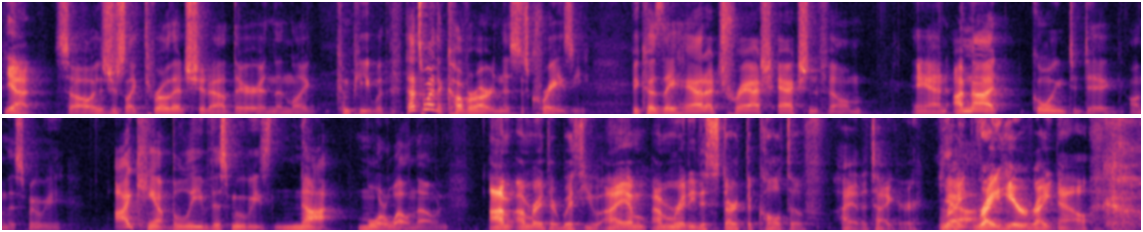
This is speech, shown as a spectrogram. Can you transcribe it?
Yeah. So it's just like throw that shit out there and then like compete with. That's why the cover art in this is crazy, because they had a trash action film, and I'm not going to dig on this movie. I can't believe this movie's not more well known. I'm I'm right there with you. I am I'm ready to start the cult of Eye of the Tiger. Yeah. Right right here, right now.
